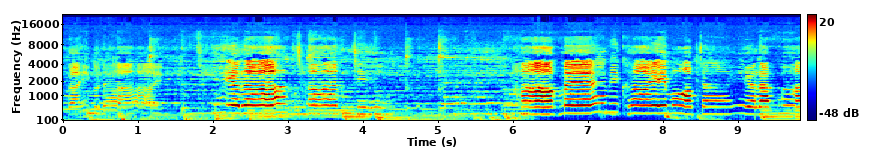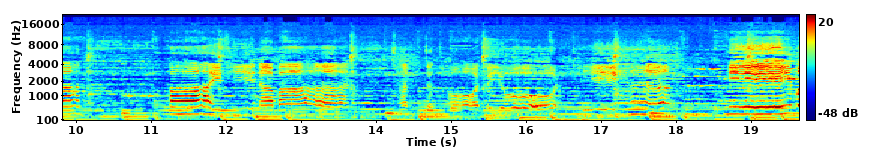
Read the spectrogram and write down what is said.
ใครก็ได้ ที่รักฉันจริงหากแม้ รมอบใจรักมันป้ายที่หน้าบ้าน ฉันจะทอดไปโยชน์ทิ้งมีไหม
